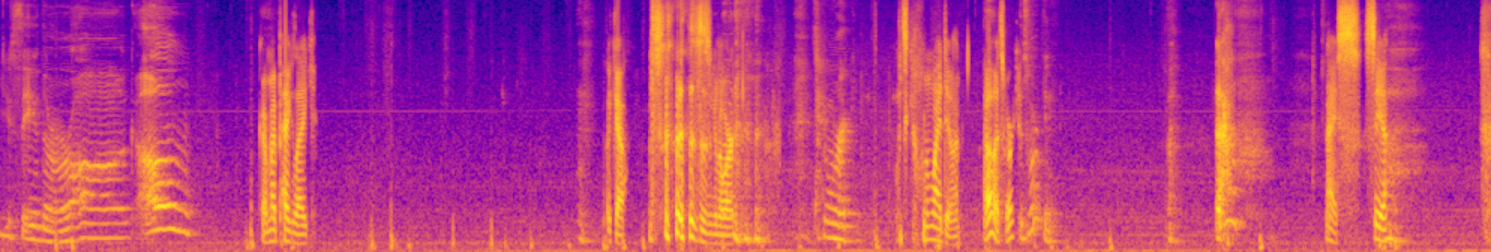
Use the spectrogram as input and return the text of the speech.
you saved the wrong. Oh! Grab my peg leg. Let go. this isn't gonna work. it's gonna work. What's going? What am I doing? Oh, it's working. It's working. Nice. See ya.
